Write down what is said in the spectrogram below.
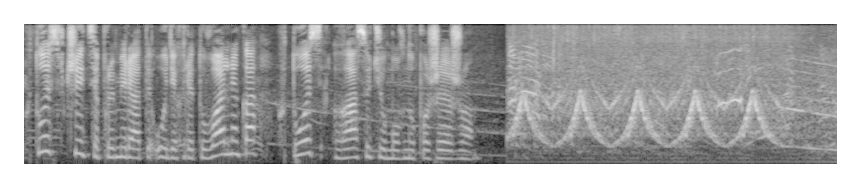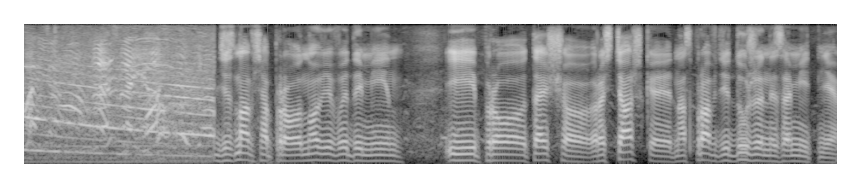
хтось вчиться приміряти одяг рятувальника, хтось гасить умовну пожежу. Дізнався про нові види мін і про те, що розтяжки насправді дуже незамітні.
